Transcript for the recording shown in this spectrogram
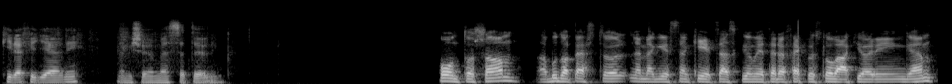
kire figyelni, nem is olyan messze tőlünk. Pontosan, a Budapesttől nem egészen 200 km-re fekvő Szlovákia ringem.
